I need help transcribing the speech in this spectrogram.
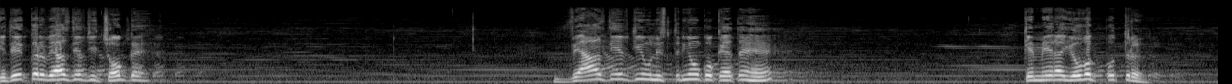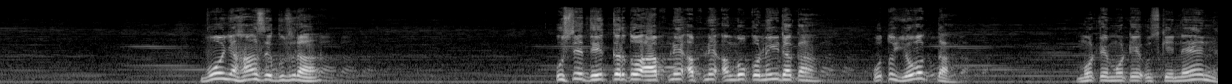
ये देखकर व्यासदेव जी चौंक गए। व्यासदेव जी उन स्त्रियों को कहते हैं कि मेरा युवक पुत्र, वो यहाँ से गुजरा। उसे देखकर तो आपने अपने अंगों को नहीं ढका, वो तो युवक था। मोटे मोटे उसके नैन,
